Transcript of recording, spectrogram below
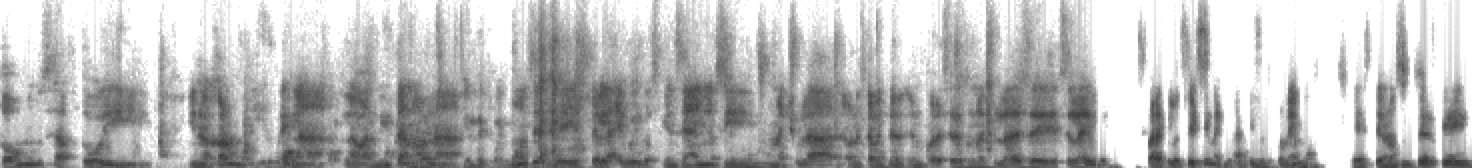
todo el mundo se adaptó y, y no dejaron morir, güey, la, la bandita, ¿no? La. Monse, y ahí está el live, güey, los 15 años y una chulada. Honestamente, en mi parecer es una chulada ese, ese live, güey, para que lo chequen, aquí, los ponemos. Este, no sé ustedes qué,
